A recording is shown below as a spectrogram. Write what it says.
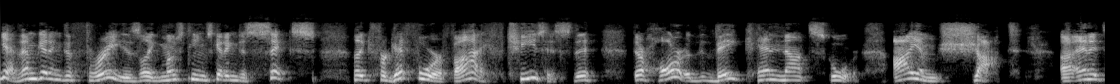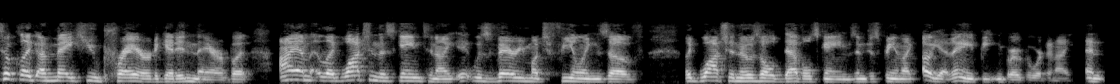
Yeah, them getting to three is like most teams getting to six. Like, forget four or five. Jesus, they, they're hard. They cannot score. I am shocked. Uh, and it took like a Mayhew prayer to get in there, but I am like watching this game tonight. It was very much feelings of like watching those old Devils games and just being like, oh yeah, they ain't beating Brodeur tonight. And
